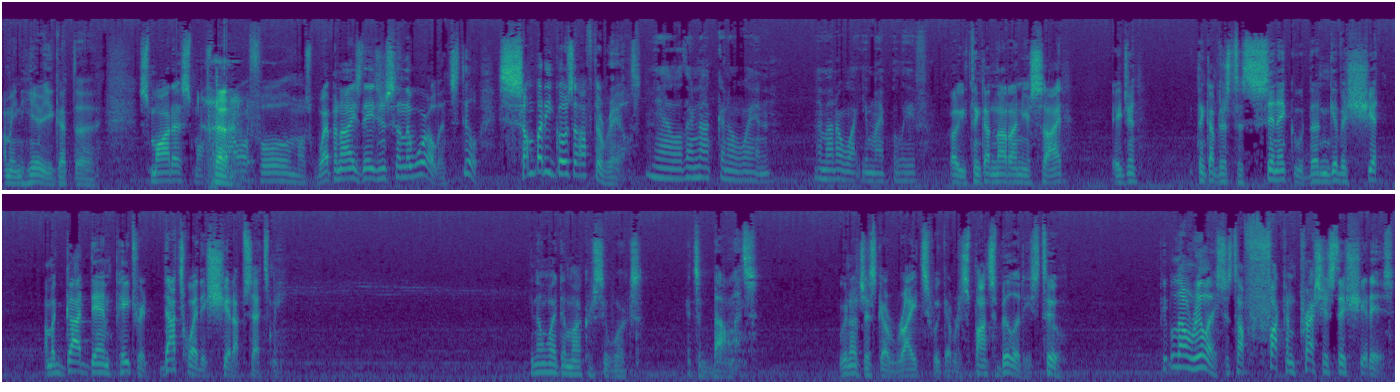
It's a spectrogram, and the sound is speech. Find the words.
I mean, here you got the smartest, most powerful, most weaponized agents in the world, and still somebody goes off the rails. Yeah, well, they're not gonna win, no matter what you might believe. Oh, you think I'm not on your side, Agent? You think I'm just a cynic who doesn't give a shit? I'm a goddamn patriot. That's why this shit upsets me. You know why democracy works? It's a balance. We don't just got rights, we got responsibilities, too. People don't realize just how fucking precious this shit is.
